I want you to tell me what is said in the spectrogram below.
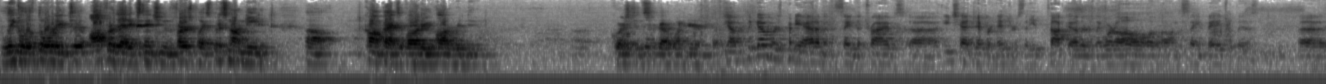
legal authority to offer that extension in the first place, but it's not needed. Uh, Compacts have already auto-renewed. Questions? I got one here. Yeah, the governor's pretty adamant to say the tribes uh, each had different interests, that he talked to others, and they weren't all on the same page with this. Uh,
